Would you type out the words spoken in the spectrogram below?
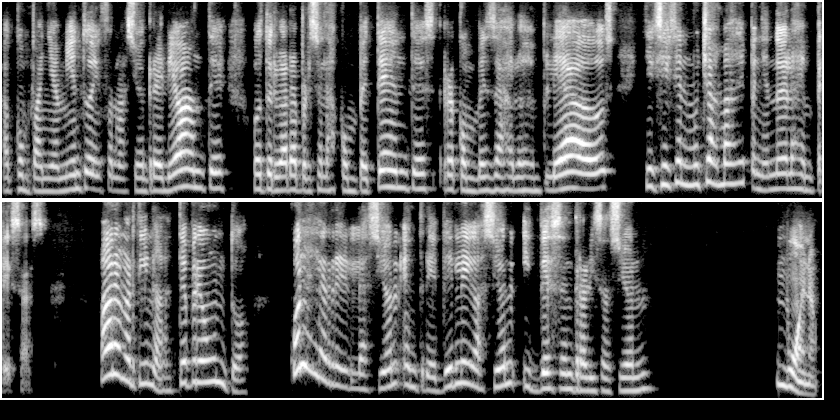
acompañamiento de información relevante, otorgar a personas competentes, recompensas a los empleados y existen muchas más dependiendo de las empresas. Ahora Martina, te pregunto, ¿cuál es la relación entre delegación y descentralización? Bueno,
